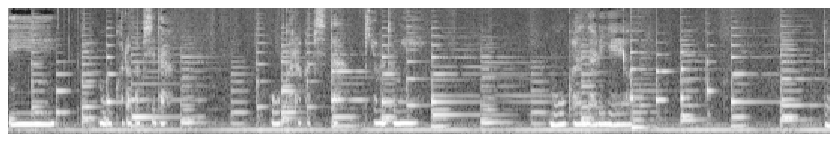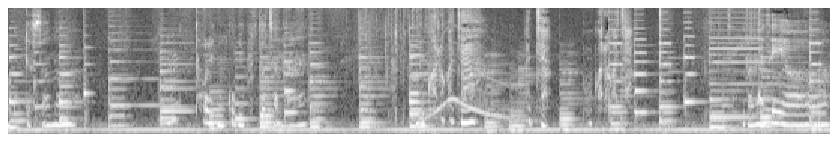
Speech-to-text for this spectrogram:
강아지. 목욕하러 갑시다. 목욕하러 갑시다. 귀염둥이. 목욕하는 날이에요? 눈곱 꼈어 너? 응? 털이 눈곱이 붙었잖아. 목욕하러 가자. 하자. 목욕하러 가자. 자 일어나세요.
